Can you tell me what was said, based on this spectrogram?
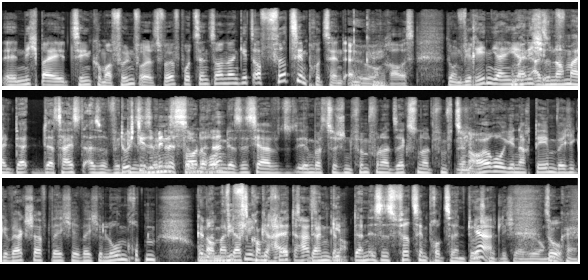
äh, nicht bei 10,5 oder 12 Prozent, sondern geht es auf 14 Prozent Erhöhung okay. raus. So, und wir reden ja hier Moment, nicht. Also nochmal, das heißt also für durch diese, diese Mindestforderung, ne? das ist ja irgendwas zwischen 500, 650 genau. Euro, je nachdem, welche Gewerkschaft, welche, welche Lohngruppen. Und genau. wenn man das komplett, hast, dann, genau. dann ist es 14 Prozent durchschnittliche ja. Erhöhung. So. Okay.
